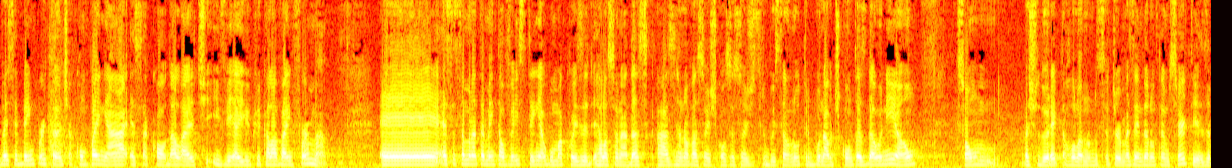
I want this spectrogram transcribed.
vai ser bem importante acompanhar essa call da Light e ver aí o que, que ela vai informar. É, essa semana também talvez tenha alguma coisa relacionada às, às, renovações de concessões de distribuição no Tribunal de Contas da União. Só um bastidor aí que está rolando no setor, mas ainda não temos certeza.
